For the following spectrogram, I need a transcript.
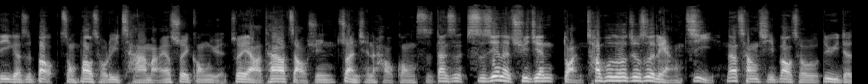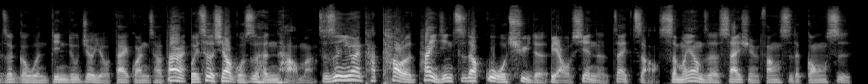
第一个是报总报酬率差嘛，要睡公园，所以啊，他要找寻赚钱的好公司，但是时间的区间短，差不多就是两季，那长期报酬率的这个稳定度就有待观察。当然回测效果是很好嘛，只是因为他套了，他已经知道过去的表现了，在找什么样子的筛选方式的公式。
